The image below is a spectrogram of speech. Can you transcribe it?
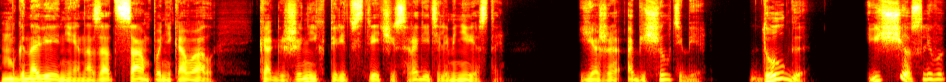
мгновение назад сам паниковал, как жених перед встречей с родителями невесты. «Я же обещал тебе долго и счастливо».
